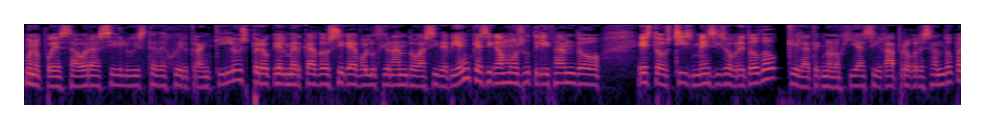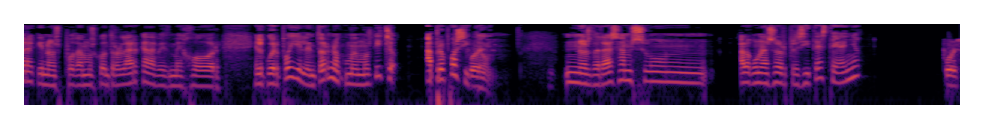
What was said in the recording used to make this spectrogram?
Bueno, pues ahora sí, Luis, te dejo ir tranquilo. Espero que el mercado siga evolucionando así de bien, que sigamos utilizando estos chismes y, sobre todo, que la tecnología siga progresando para que nos podamos controlar cada vez mejor el cuerpo y el entorno, como hemos dicho. A propósito, pues ¿nos dará Samsung alguna sorpresita este año? Pues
